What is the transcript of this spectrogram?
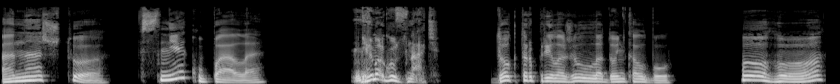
Она что, в снег упала? «Не могу знать!» Доктор приложил ладонь к лбу. «Ого!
